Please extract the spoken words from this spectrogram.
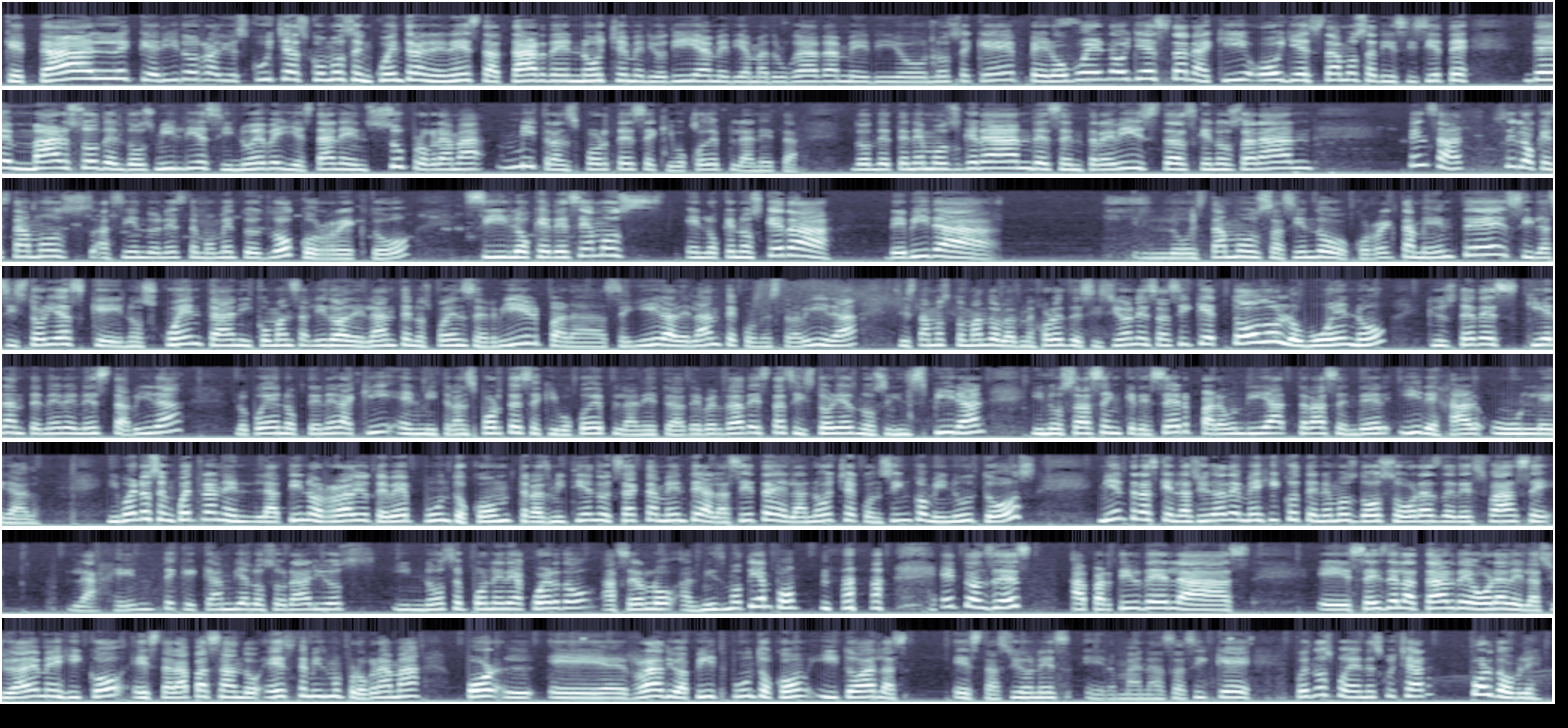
¿qué tal, queridos radioescuchas? ¿Cómo se encuentran en esta tarde, noche, mediodía, media madrugada, medio no sé qué? Pero bueno, ya están aquí. Hoy estamos a 17 de marzo del 2019 y están en su programa Mi Transporte se equivocó de planeta, donde tenemos grandes entrevistas que nos harán pensar si lo que estamos haciendo en este momento es lo correcto, si lo que deseamos en lo que nos queda de vida lo estamos haciendo correctamente, si las historias que nos cuentan y cómo han salido adelante nos pueden servir para seguir adelante con nuestra vida, si estamos tomando las mejores decisiones. Así que todo lo bueno que ustedes quieran tener en esta vida, lo pueden obtener aquí en Mi Transporte se equivocó de planeta. De verdad, estas historias nos inspiran y nos hacen crecer para un día trascender y dejar un legado. Y bueno, se encuentran en latinoradiotv.com transmitiendo exactamente a las 7 de la noche con 5 minutos, mientras que en la Ciudad de México tenemos dos horas de desfase. La gente que cambia los horarios y no se pone de acuerdo, hacerlo al mismo tiempo. Entonces, a partir de las eh, 6 de la tarde, hora de la Ciudad de México, estará pasando este mismo programa por eh, radioapit.com y todas las estaciones hermanas. Así que, pues nos pueden escuchar por doble.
